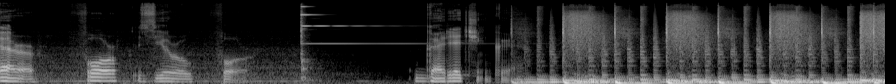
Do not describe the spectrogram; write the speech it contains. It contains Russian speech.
Error 404. Горяченькая.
